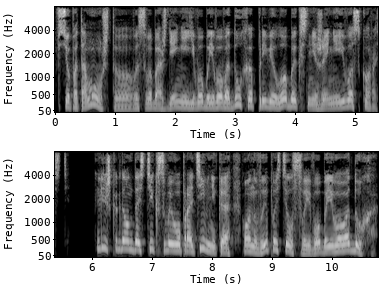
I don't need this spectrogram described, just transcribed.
Все потому, что высвобождение его боевого духа привело бы к снижению его скорости. Лишь когда он достиг своего противника, он выпустил своего боевого духа.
